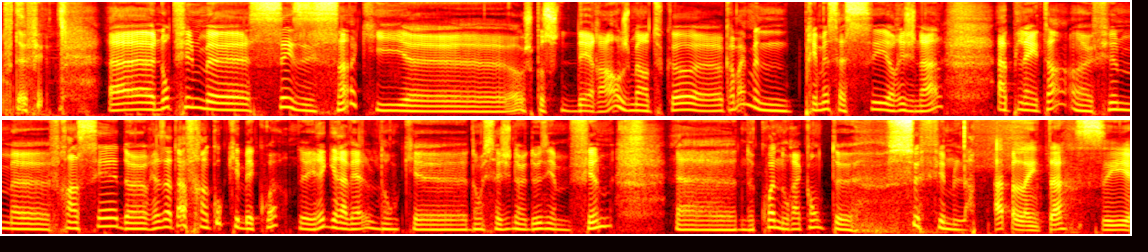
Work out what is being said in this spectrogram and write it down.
tout à fait. Euh, un autre film euh, saisissant qui, euh, oh, je ne sais pas si dérange, mais en tout cas, quand même une prémisse assez originale. À plein temps, un film français d'un réalisateur franco-québécois, d'Éric Gravel, donc, dont il s'agit d'un deuxième film. de quoi nous raconte ce film-là? À plein temps, c'est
